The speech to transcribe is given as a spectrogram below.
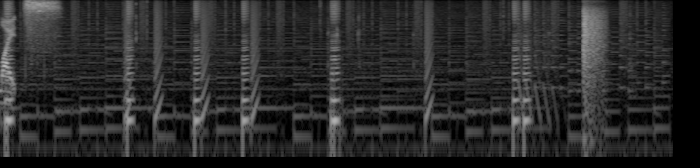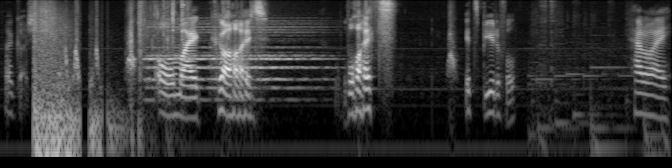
lights. God. What? It's beautiful. How do I...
